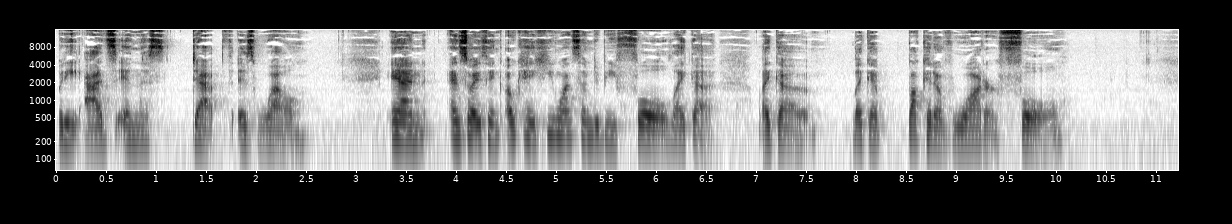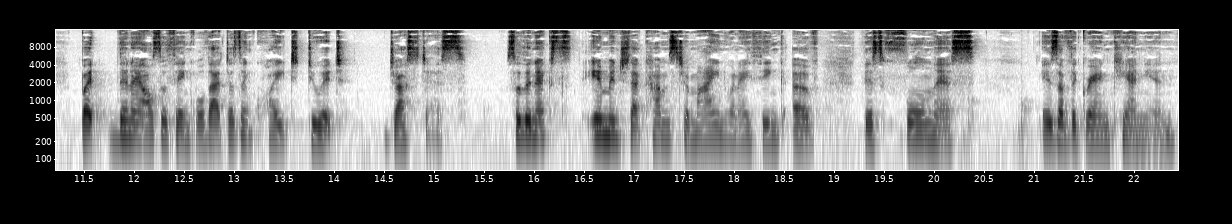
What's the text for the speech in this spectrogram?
But he adds in this depth as well, and and so I think, okay, he wants them to be full, like a like a like a bucket of water full but then I also think, well, that doesn't quite do it justice. So the next image that comes to mind when I think of this fullness is of the Grand Canyon.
